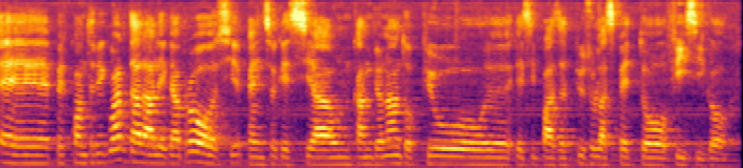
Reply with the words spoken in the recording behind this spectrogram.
Eh, per quanto riguarda la Lega Pro penso che sia un campionato più, eh, che si basa più sull'aspetto fisico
